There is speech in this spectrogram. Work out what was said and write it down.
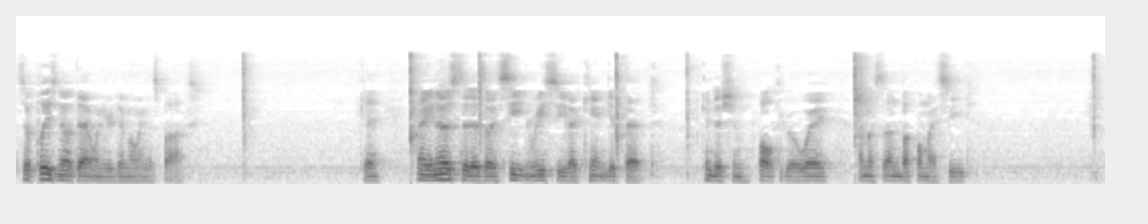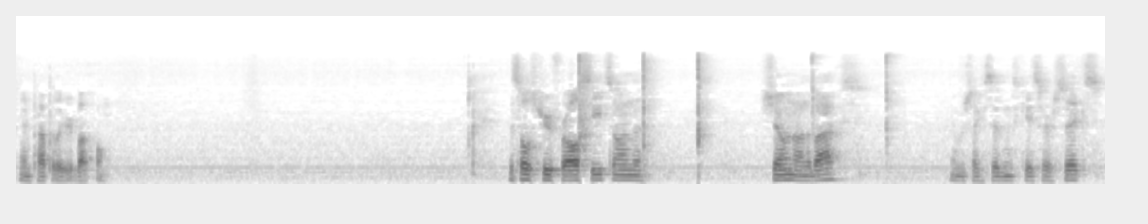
So please note that when you're demoing this box. Okay. Now you notice that as I seat and reseat, I can't get that condition fault to go away. I must unbuckle my seat and properly rebuckle. This holds true for all seats on the shown on the box, which, like I said, in this case are six.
